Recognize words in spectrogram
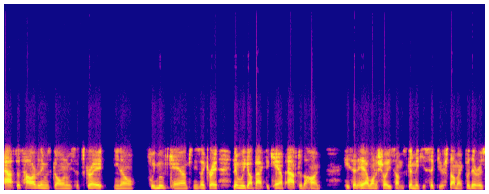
asked us how everything was going. We said it's great, you know. So we moved camps, and he's like, great. And then we got back to camp after the hunt, he said, hey, I want to show you something It's going to make you sick to your stomach. But there was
